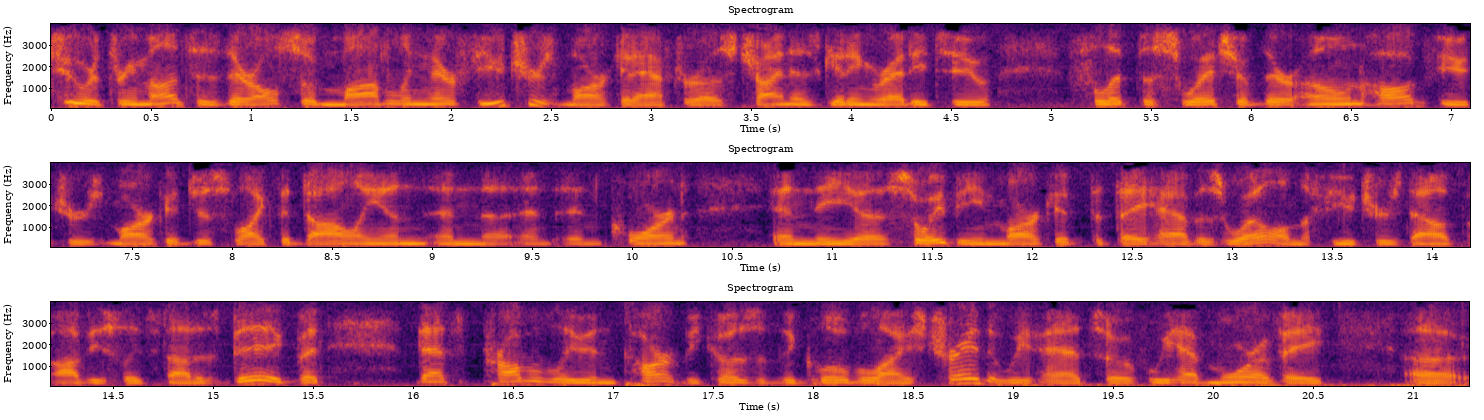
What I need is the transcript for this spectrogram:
two or three months is they're also modeling their futures market after us. China is getting ready to flip the switch of their own hog futures market, just like the Dalian and uh, and, and corn and the uh, soybean market that they have as well on the futures. Now, obviously, it's not as big, but that's probably in part because of the globalized trade that we've had. So, if we have more of a uh,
